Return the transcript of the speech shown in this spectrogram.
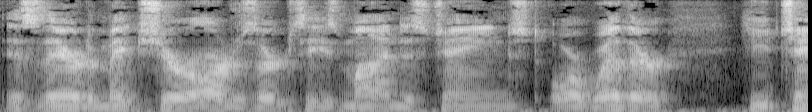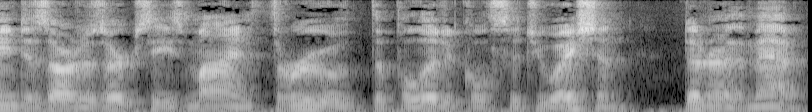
is there to make sure Artaxerxes' mind is changed, or whether he changes Artaxerxes' mind through the political situation, doesn't really matter.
